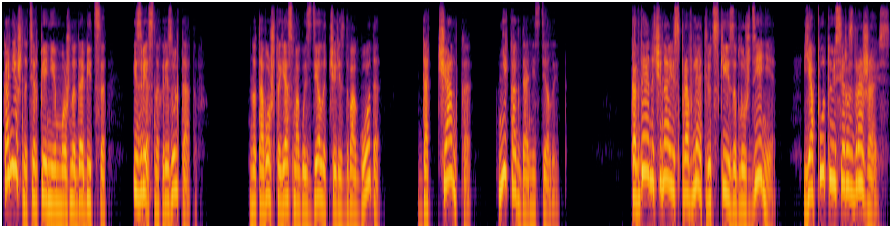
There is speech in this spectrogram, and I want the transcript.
Конечно, терпением можно добиться известных результатов но того, что я смогу сделать через два года, датчанка никогда не сделает. Когда я начинаю исправлять людские заблуждения, я путаюсь и раздражаюсь,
